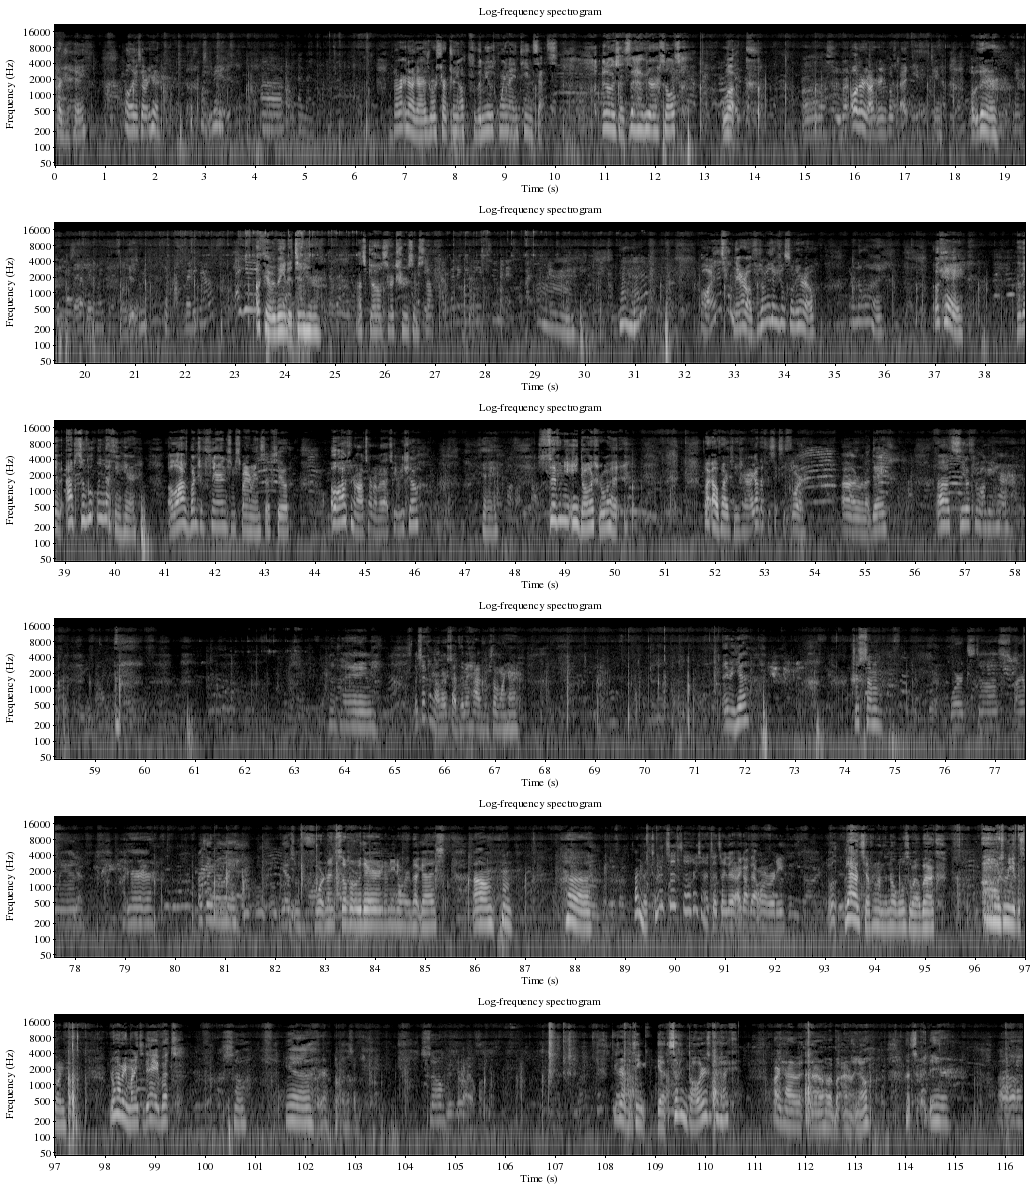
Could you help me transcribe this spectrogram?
RJ. Oh, like I said right here. Excuse me. Uh, and then. So right now, guys, we're searching up for the new 2019 sets and other sets they have here. So let's look. Uh, oh, there you are. You're close at E15 over there. Excuse me. Okay, we made it in here. Let's go search for some stuff. Mm-hmm. Oh, why does this feel narrow? For some reason it feels so narrow. I don't know why. Okay. So They have absolutely nothing here. A lot of bunch of clearance, some Spider-Man stuff too. Oh, Octonauts, I remember that TV show. Okay. $78 for what? Fire, oh, Fire Station. I got that for 64 uh, I remember that day. Uh, let's see, let's keep looking here. Nothing. Let's check on the other side. They may have them somewhere here. Maybe here. Just some work stuff. Spider-Man. Here. Nothing really. You have some Fortnite stuff over there. You don't need to worry about, guys. Um. Hmm. Huh. Next headsets. Oh, next headsets right there. I got that one already. Was, yeah, it's from the Nobles a while back. Oh, I just want to get this one. I don't have any money today, but so yeah. So these are I think yeah seven dollars. What the heck? I already have it. And I don't have it, but I don't really know. That's right there. Uh,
